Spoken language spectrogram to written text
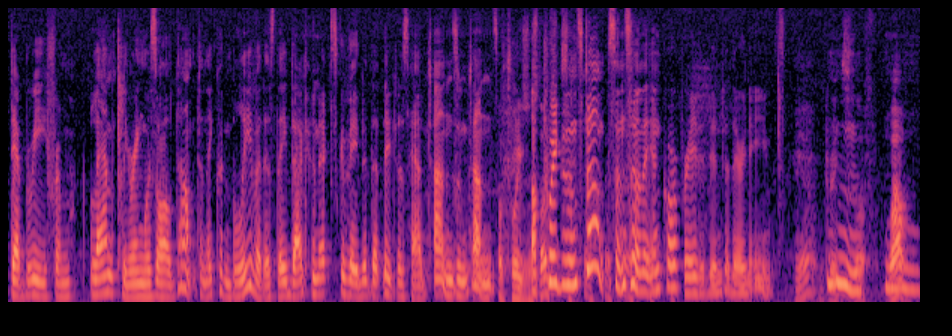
debris from land clearing was all dumped, and they couldn't believe it as they dug and excavated that they just had tons and tons Of twigs and of stumps. twigs and stumps, and so they incorporated into their names. Yeah, great Mm-hmm. stuff. Wow,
